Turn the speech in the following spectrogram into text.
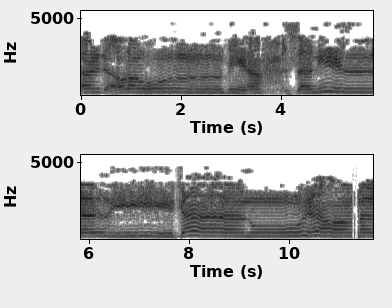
أجرهم بأحسن الذي كانوا يعملون.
